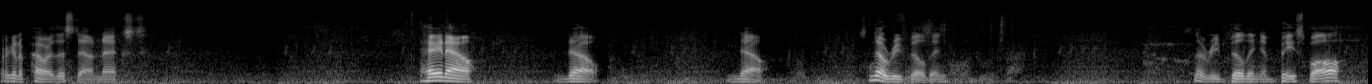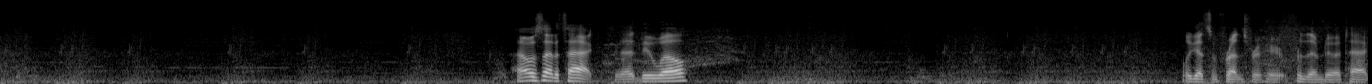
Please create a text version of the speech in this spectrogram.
We're gonna power this down next. Hey now. No. No. There's no rebuilding. There's no rebuilding in baseball. How was that attack? Did that do well? We got some friends for here for them to attack.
